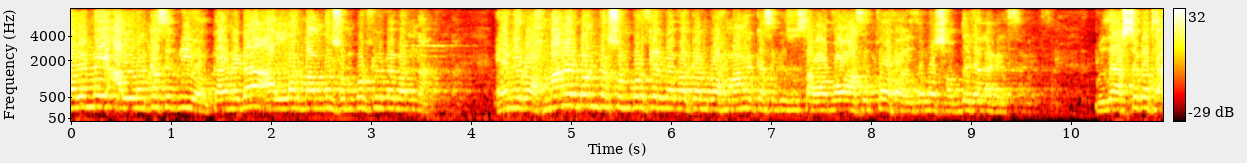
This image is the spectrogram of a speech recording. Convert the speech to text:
বলেন নাই আল্লাহর কাছে প্রিয় কারণ এটা আল্লাহর বান্দার সম্পর্কের ব্যাপার না। রহমানের বান্দার সম্পর্কের ব্যাপার কারণ রহমানের কাছে কিছু চাওয়া পাওয়া আছে তো হয় যেমন শব্দটা লাগাইছে। বুঝে আসছে কথা?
